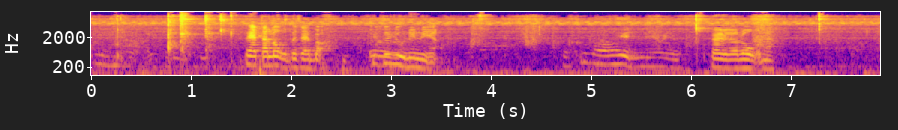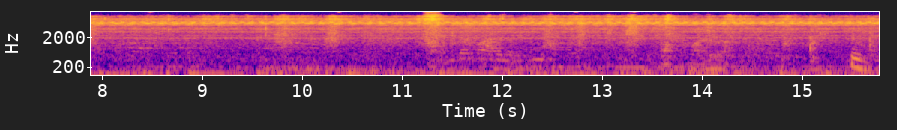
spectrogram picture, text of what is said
มันขาอีกที แพรตะโลกไปใส่บ่ที่ก็อยู่ในนี่อะแต่ที่เขาเห็นเนี่ยอยู่แพรตะโลกนะอืม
